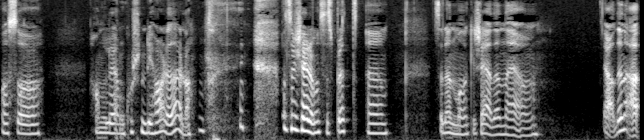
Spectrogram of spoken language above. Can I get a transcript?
Og så handler det om hvordan de har det der, da. og så skjer det masse sprøtt. Uh, så den må dere se. Den er Ja, den er,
